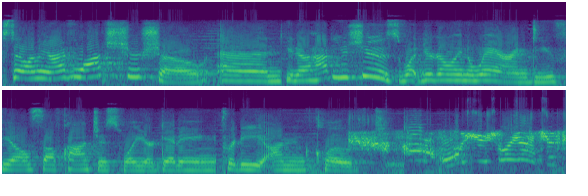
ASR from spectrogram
So, I mean, I've watched your show, and, you know, how do you choose what you're going to wear, and do you feel self conscious while you're getting pretty unclothed? Um, well, usually I just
